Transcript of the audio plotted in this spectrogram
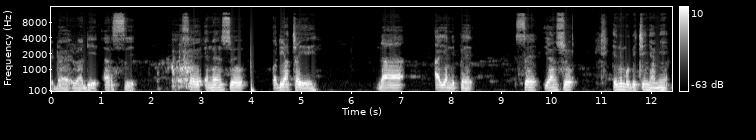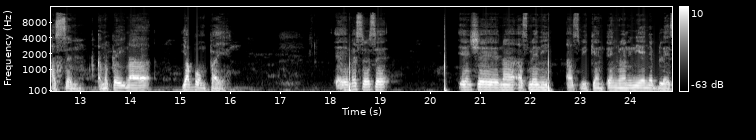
Ɛda Awurade ase sɛ ɛnɛ nso ɔde akyɛ yɛn na ayɛ ne pɛ sɛ yɛn nso yɛne mo bɛkyɛ Nyame asɛm anɔpɛ yi na yɛabɔ mpaeɛ. Eh, Mɛsrɛ sɛ yɛnhyɛ na as many as we can ɛnnuane ne yɛnyɛ bless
